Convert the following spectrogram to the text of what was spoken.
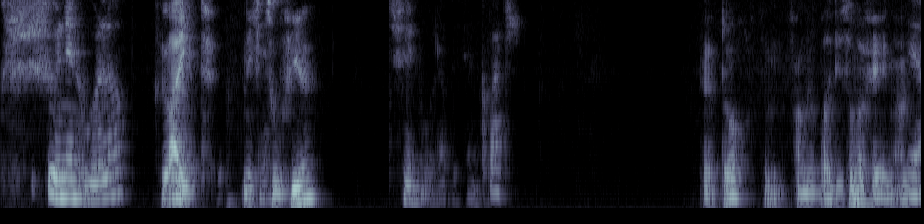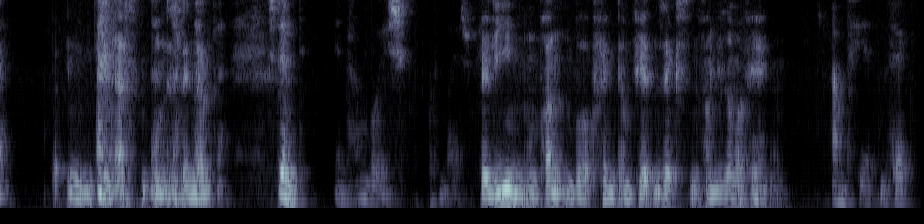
Schönen Urlaub. liked nicht Ja. zu viel. Schönen Urlaub ist ja ein Quatsch. Ja, doch, dann fangen bald die Sommerferien an. Ja. In den ersten Bundesländern. Stimmt. In Hamburg zum Beispiel. Berlin und Brandenburg fängt am 4.6. fangen die Sommerferien an. Am 4.6.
